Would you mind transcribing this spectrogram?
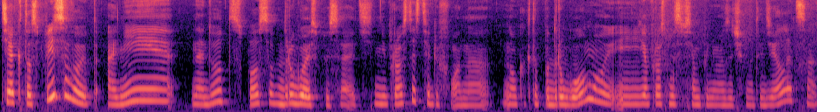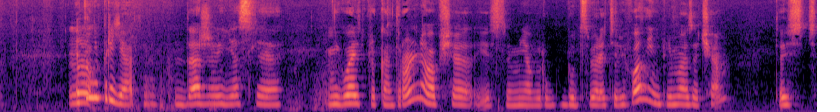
те, кто списывают, они найдут способ другой списать. Не просто с телефона, но как-то по-другому. И я просто не совсем понимаю, зачем это делается. Ну, это неприятно. Даже если не говорить про контрольную вообще, если у меня вдруг будут собирать телефон, я не понимаю, зачем. То есть...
